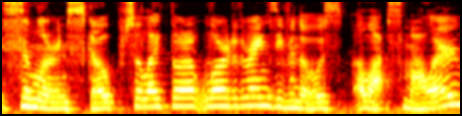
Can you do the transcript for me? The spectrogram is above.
similar in scope to like the Lord of the Rings, even though it was a lot smaller.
